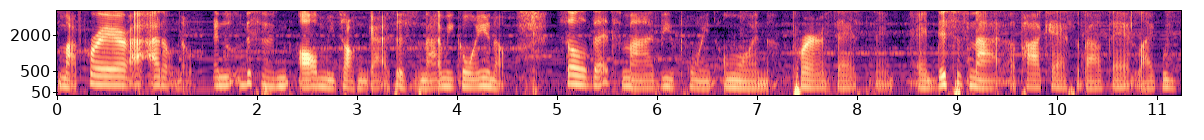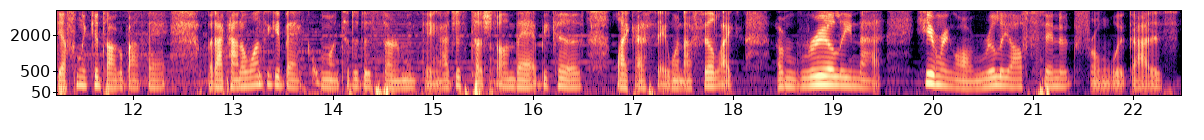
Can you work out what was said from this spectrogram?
my prayer. I, I, don't know. And this is all me talking, guys. This is not me going, you know. So that's my viewpoint on prayer and fasting. And this is not a podcast about that. Like, we definitely could talk about that. But I kind of want to get back onto the discernment thing. I just touched on that because, like I say, when I feel like I'm really not hearing or I'm really off centered from what God is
